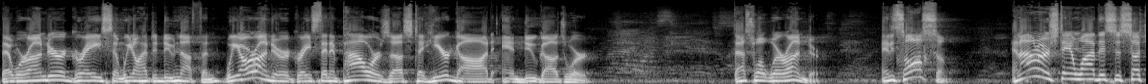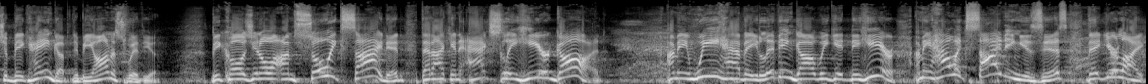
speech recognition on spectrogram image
that we're under a grace and we don't have to do nothing. We are under a grace that empowers us to hear God and do God's word. That's what we're under. And it's awesome. And I don't understand why this is such a big hangup, to be honest with you. Because, you know, I'm so excited that I can actually hear God. I mean, we have a living God we get to hear. I mean, how exciting is this that you're like,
